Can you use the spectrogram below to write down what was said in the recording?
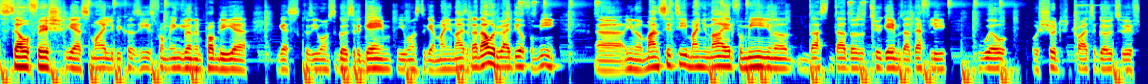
selfish, yeah, Smiley because he's from England and probably yeah, I guess because he wants to go to the game, he wants to get Man United, and that would be ideal for me uh, you know, Man City, Man United. For me, you know, that's that. Those are two games I definitely will or should try to go to if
